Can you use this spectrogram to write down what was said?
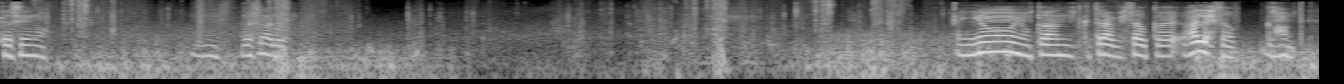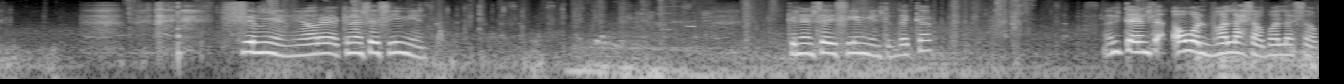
كاسينو. بس ما أيوه يوم كان كنت العب حساب ك... هلا حساب؟ جراند سيمين يا ريت. كنا نسوي سيمين كنا نسوي سيمين تتذكر؟ انت أنت أول بهالحساب بهالحساب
